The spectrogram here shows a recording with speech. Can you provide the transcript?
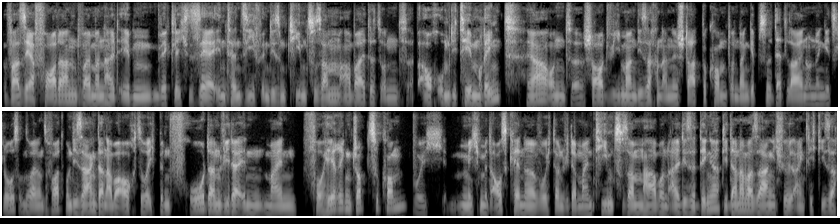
war sehr fordernd, weil man halt eben wirklich sehr intensiv in diesem Team zusammenarbeitet und auch um die Themen ringt, ja, und äh, schaut, wie man die Sachen an den Start bekommt und dann gibt es eine Deadline und dann geht's los und so weiter und so fort. Und die sagen dann aber auch so, ich bin froh, dann wieder in meinen vorherigen Job zu kommen, wo ich mich mit auskenne, wo ich dann wieder mein Team zusammen habe und all diese Dinge, die dann aber sagen, ich will eigentlich die Sachen,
